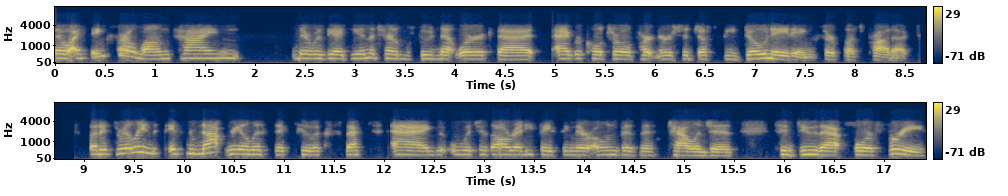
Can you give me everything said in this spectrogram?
So I think for a long time, there was the idea in the Charitable Food Network that agricultural partners should just be donating surplus product. But it's really it's not realistic to expect ag, which is already facing their own business challenges, to do that for free.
